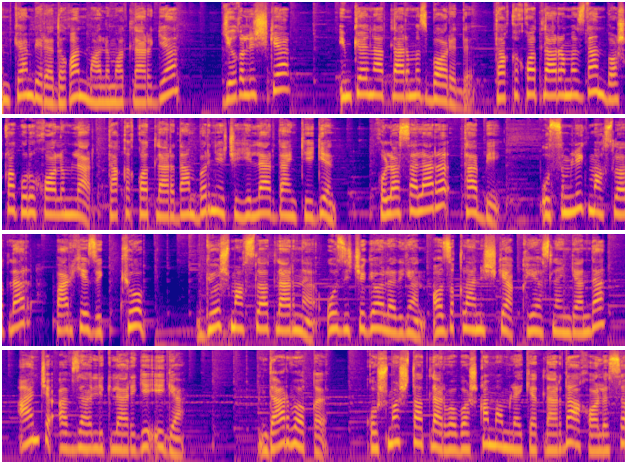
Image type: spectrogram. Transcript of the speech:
imkon beradigan ma'lumotlarga yig'ilishga imkoniyatlarimiz bor edi. Tadqiqotlarimizdan boshqa guruh olimlar tadqiqotlaridan bir necha yillardan keyin xulosalari tabiiy. O'simlik mahsulotlar parhezi ko'p. Go'sht mahsulotlarini o'z ichiga oladigan oziqlanishga qiyoslanganda ancha afzalliklariga ega. Darvoqe qo'shma shtatlar va boshqa mamlakatlarda aholisi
